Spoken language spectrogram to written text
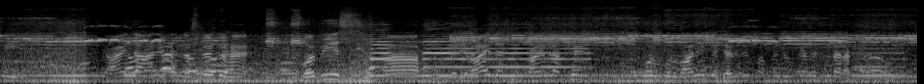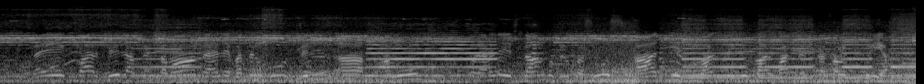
کی گئی۔ کہ آئندہ آنے والی نسلیں جو ہیں، وہ بھی اس روایت ایسی قائم رکھیں اور قربانی کے جذبے کو بار پھر اپنے تمام اہل وطن کو بالعموم اور اہل اسلام کو بالخصوص آج کے اس بات سے بار بار پیش کرتا ہوں۔ شکریہ۔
